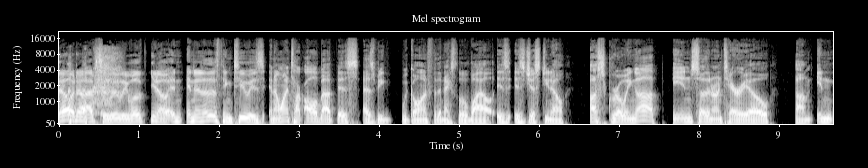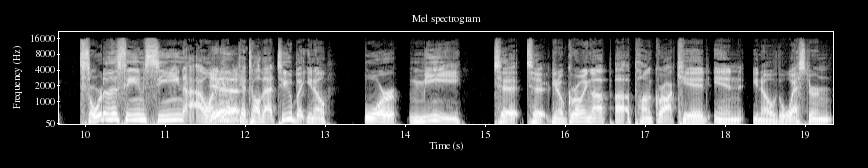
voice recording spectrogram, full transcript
no, no, absolutely. Well, you know, and, and another thing too is, and I want to talk all about this as we, we go on for the next little while is, is just, you know, us growing up in Southern Ontario, um, in sort of the same scene. I, I want to Yeah. get, get to all that too, but you know, for me to, to, you know, growing up a, a punk rock kid in, you know, the Western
